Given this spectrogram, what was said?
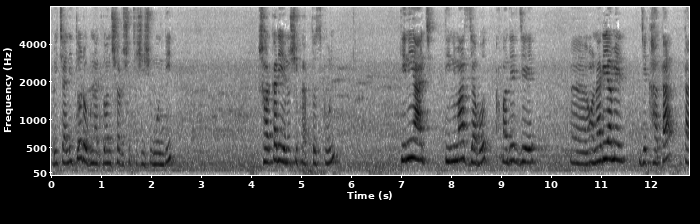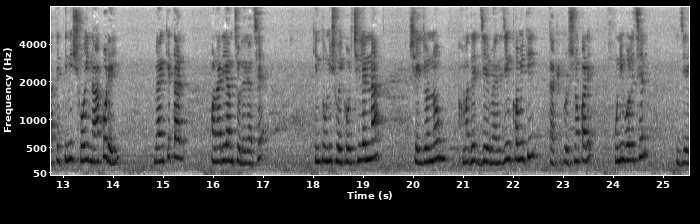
পরিচালিত রঘুনাথগঞ্জ সরস্বতী শিশু মন্দির, সরকারি এনওসি প্রাপ্ত স্কুল। তিনি আজ তিন মাস যাবৎ আমাদের যে অনারিয়ামের যে খাতা, তাতে তিনি সই না করেই ব্যাংকে তার অনারিয়াম চলে গেছে। কিন্তু উনি সই করছিলেন না। সেই জন্য আমাদের যে ম্যানেজিং কমিটি তাকে প্রশ্ন করে। উনি বলেছেন যে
